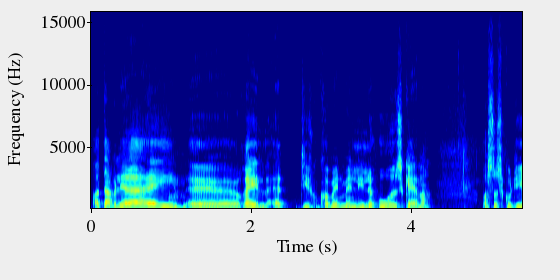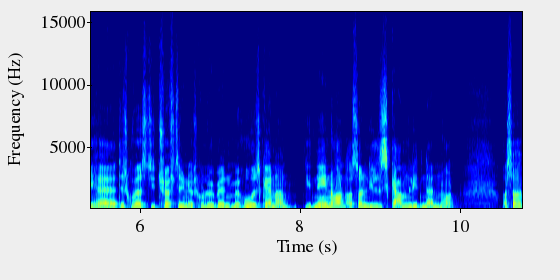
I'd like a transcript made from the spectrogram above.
Og der vil jeg have en øh, regel, at de skulle komme ind med en lille hovedscanner, og så skulle de have, det skulle være Stig Tøfting, der skulle løbe ind med hovedscanneren i den ene hånd, og så en lille skammel i den anden hånd. Og så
